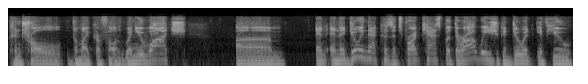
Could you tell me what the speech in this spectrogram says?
control the microphone. When you watch, um, and, and they're doing that because it's broadcast, but there are ways you could do it if you,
